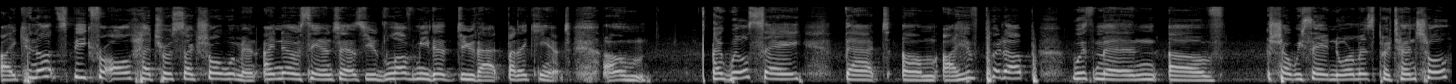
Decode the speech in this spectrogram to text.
I cannot speak for all heterosexual women. I know Sanchez, you'd love me to do that, but I can't. Um, I will say that um, I have put up with men of shall we say, enormous potential,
